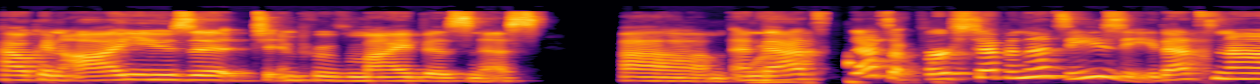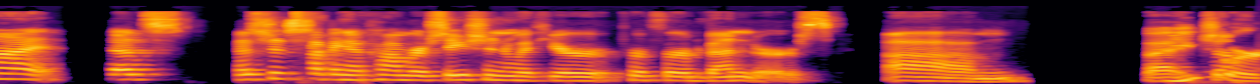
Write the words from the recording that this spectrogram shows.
How can I use it to improve my business? Um, and wow. that's that's a first step, and that's easy. That's not that's that's just having a conversation with your preferred vendors. Um, but you are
